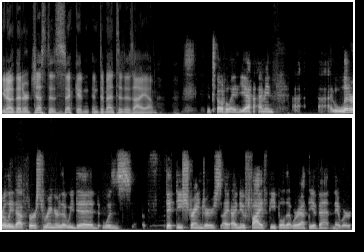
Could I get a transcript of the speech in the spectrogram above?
you know, that are just as sick and, and demented as I am. Totally. Yeah. I mean, I, literally, that first ringer that we did was 50 strangers. I, I knew five people that were at the event, and they were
